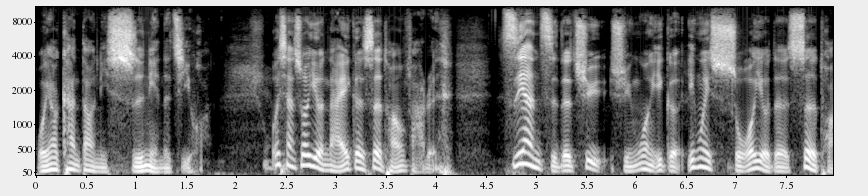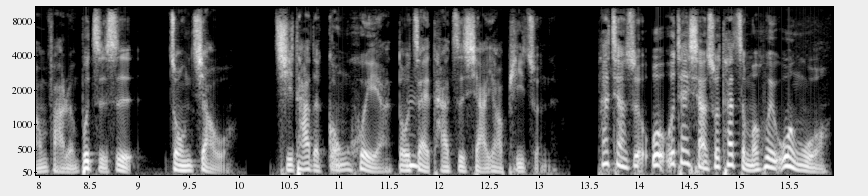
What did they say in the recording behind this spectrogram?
我要看到你十年的计划。是我想说，有哪一个社团法人 这样子的去询问一个？因为所有的社团法人不只是宗教哦，其他的工会啊，都在他之下要批准的。嗯、他讲说，我我在想说，他怎么会问我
